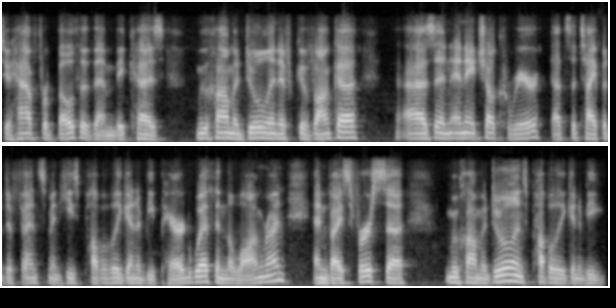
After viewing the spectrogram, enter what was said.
to have for both of them because Mukhamadullin, if Gawanke as an NHL career, that's the type of defenseman he's probably going to be paired with in the long run, and vice versa. Mukhamadullin's probably going to be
